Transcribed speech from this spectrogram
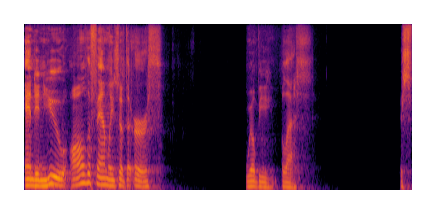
And in you, all the families of the earth will be blessed. There's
